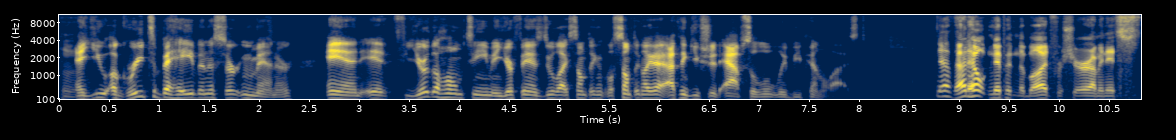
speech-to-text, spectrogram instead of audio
hmm. and you agree to behave in a certain manner and if you're the home team and your fans do like something something like that, I think you should absolutely be penalized. Yeah, that helped nip it in the bud for sure. I mean, it's.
